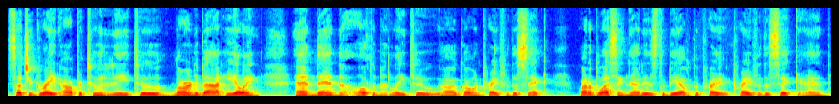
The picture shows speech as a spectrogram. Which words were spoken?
such a great opportunity to learn about healing, and then ultimately to uh, go and pray for the sick what a blessing that is to be able to pray pray for the sick and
